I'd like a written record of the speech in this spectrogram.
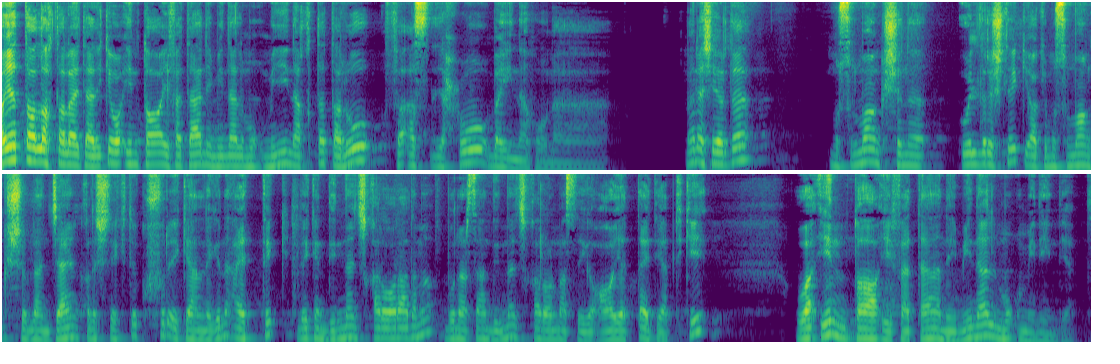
oyatda alloh taolo aytadiki va in toifatani minal mu'minina iqtatalu fa aslihu baynahuma. Mana shu yerda musulmon kishini o'ldirishlik yoki musulmon kishi bilan jang qilishlikni kufr ekanligini aytdik. Lekin dindan chiqarib yuboradimi bu narsani dindan chiqarib olmasligi oyatda aytyaptiki va in toifatani minal mu'minin deyapti.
